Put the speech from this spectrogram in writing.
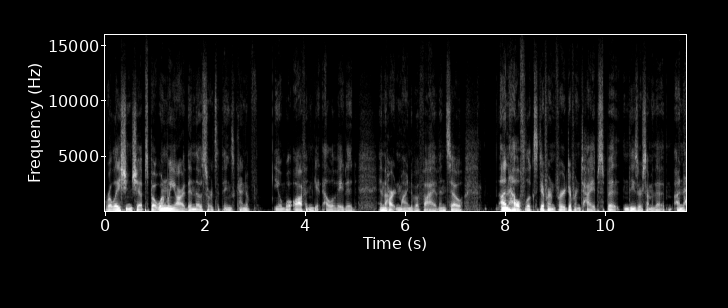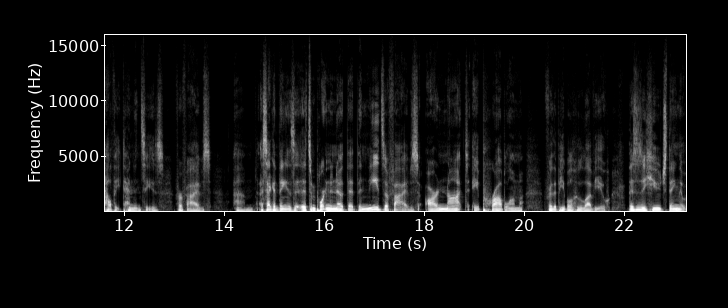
relationships, but when we are, then those sorts of things kind of you know will often get elevated in the heart and mind of a five. And so unhealth looks different for different types, but these are some of the unhealthy tendencies for fives. Um, a second thing is it's important to note that the needs of fives are not a problem for the people who love you. This is a huge thing that,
